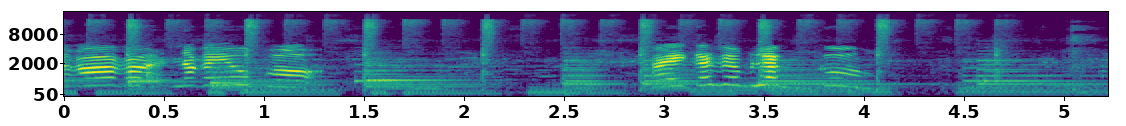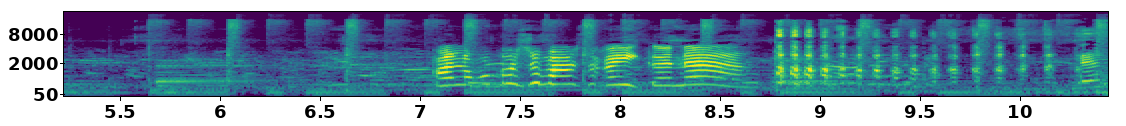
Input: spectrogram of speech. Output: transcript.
Nakaka... Nakayupo. Ay, ka sa vlog ko. Akala ko ba sumasakay ka na? Then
